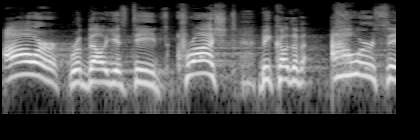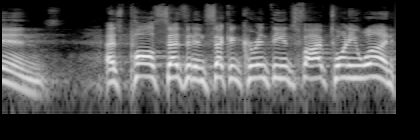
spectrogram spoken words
our rebellious deeds, crushed because of our sins. As Paul says it in 2 Corinthians 5:21,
